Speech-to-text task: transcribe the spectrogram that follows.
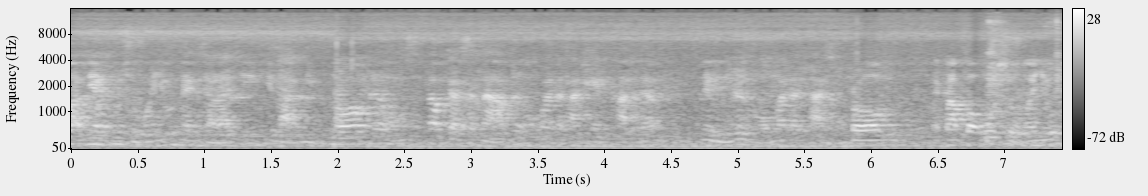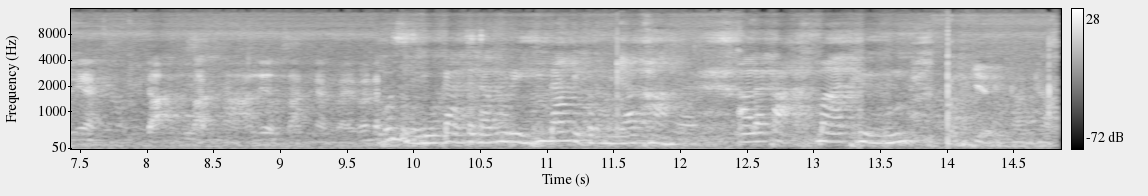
วันเนี่ยผู้สูงอายุในสารสีกีฬามีพร้อมเรื่องของนอกจากสนามเรื่องของมาตรฐานแข่งขันแล้วหนึ่งเรื่องของมาตรฐานพร้อมนะครับเพราะผู้สูงอายุเนี่ยจะสรรหาเลือกสรรกันไปเพราะฉะนั้นผู้สูงอายุกาญจนบุรีที่นั่งอยู่ตรงนี้ค่ะ เอาละค่ะ มาถึงเกียรติทุกท่านครับ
